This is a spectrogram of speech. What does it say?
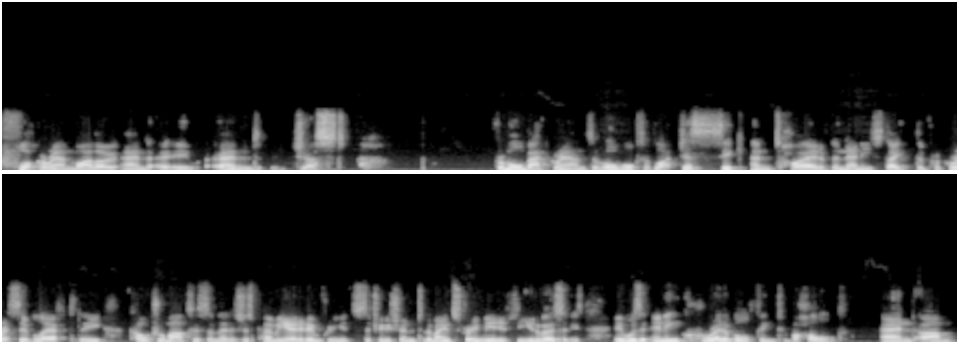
flock around Milo and and just from all backgrounds of all walks of life, just sick and tired of the nanny state, the progressive left, the cultural Marxism that has just permeated every institution to the mainstream media to the universities. It was an incredible thing to behold, and um,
